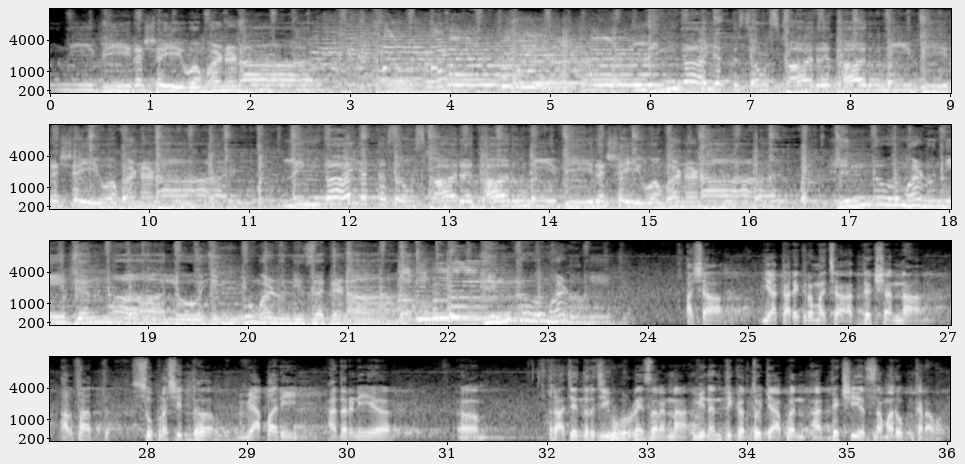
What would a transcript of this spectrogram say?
वीरशैव म्हणणार. लिंगायत संस्कार धारुणी वीरशैव म्हणणार. लिंगायत संस्कार धारुणी वीरशैव म्हणणार. हिंदू म्हणून जन्मालो हिंदू म्हणून जगणार. हिंदू म्हणून अशा या कार्यक्रमाच्या अध्यक्षांना अर्थात सुप्रसिद्ध व्यापारी आदरणीय राजेंद्रजी हुर्णे सरांना विनंती करतो की आपण अध्यक्षीय समारोप करावा.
